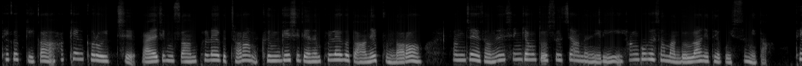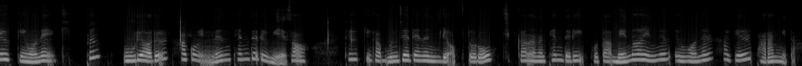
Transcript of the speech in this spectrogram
태극기가 하켄크로이츠, 라이징 선 플래그처럼 금기시되는 플래그도 아닐 뿐더러 현지에서는 신경도 쓰지 않은 일이 한국에서만 논란이 되고 있습니다. 태극기 응원에 깊은 우려를 하고 있는 팬들을 위해서 태극기가 문제되는 일이 없도록 직관하는 팬들이 보다 매너 있는 응원을 하길 바랍니다.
